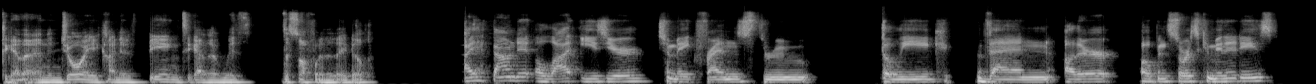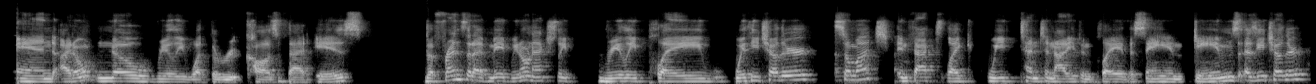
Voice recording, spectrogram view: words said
together and enjoy kind of being together with the software that they build? I found it a lot easier to make friends through the league than other open source communities. And I don't know really what the root cause of that is. The friends that I've made, we don't actually really play with each other so much. In fact, like we tend to not even play the same games as each other.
